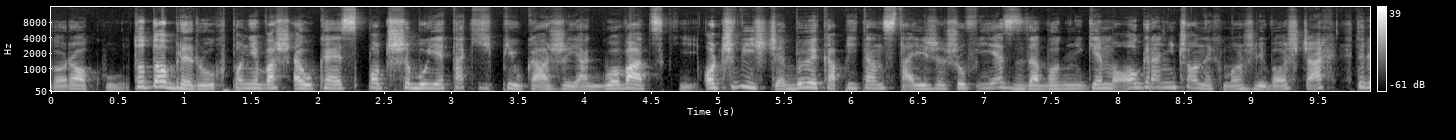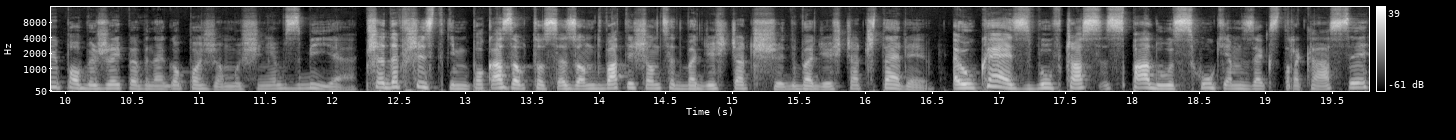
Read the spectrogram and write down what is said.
roku. To dobry ruch, ponieważ ŁKS potrzebuje takich piłkarzy jak Głowacki. Oczywiście były kapitan Stali Rzeszów jest zawodnikiem o ograniczonych możliwościach, który powyżej pewnego poziomu się nie wzbije. Przede wszystkim pokazał to sezon 2023-24. ŁKS wówczas spadł z hukiem z ekstraklasy,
